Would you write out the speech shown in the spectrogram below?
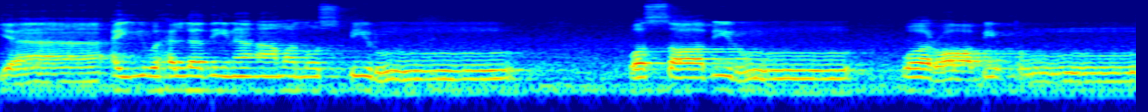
يا أيها الذين آمنوا اصبروا والصابروا ورابطوا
